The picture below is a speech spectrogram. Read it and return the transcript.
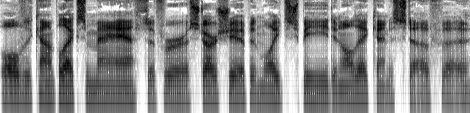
all the complex math for a starship and light speed and all that kind of stuff. Uh,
